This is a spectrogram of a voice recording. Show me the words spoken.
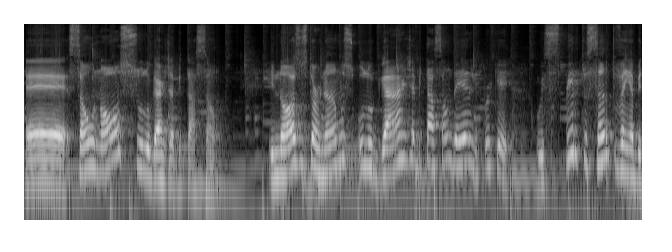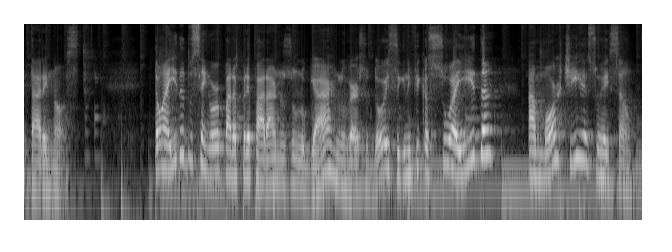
é, são o nosso lugar de habitação e nós nos tornamos o lugar de habitação dele, porque o Espírito Santo vem habitar em nós. Então, a ida do Senhor para preparar-nos um lugar, no verso 2, significa sua ida à morte e ressurreição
